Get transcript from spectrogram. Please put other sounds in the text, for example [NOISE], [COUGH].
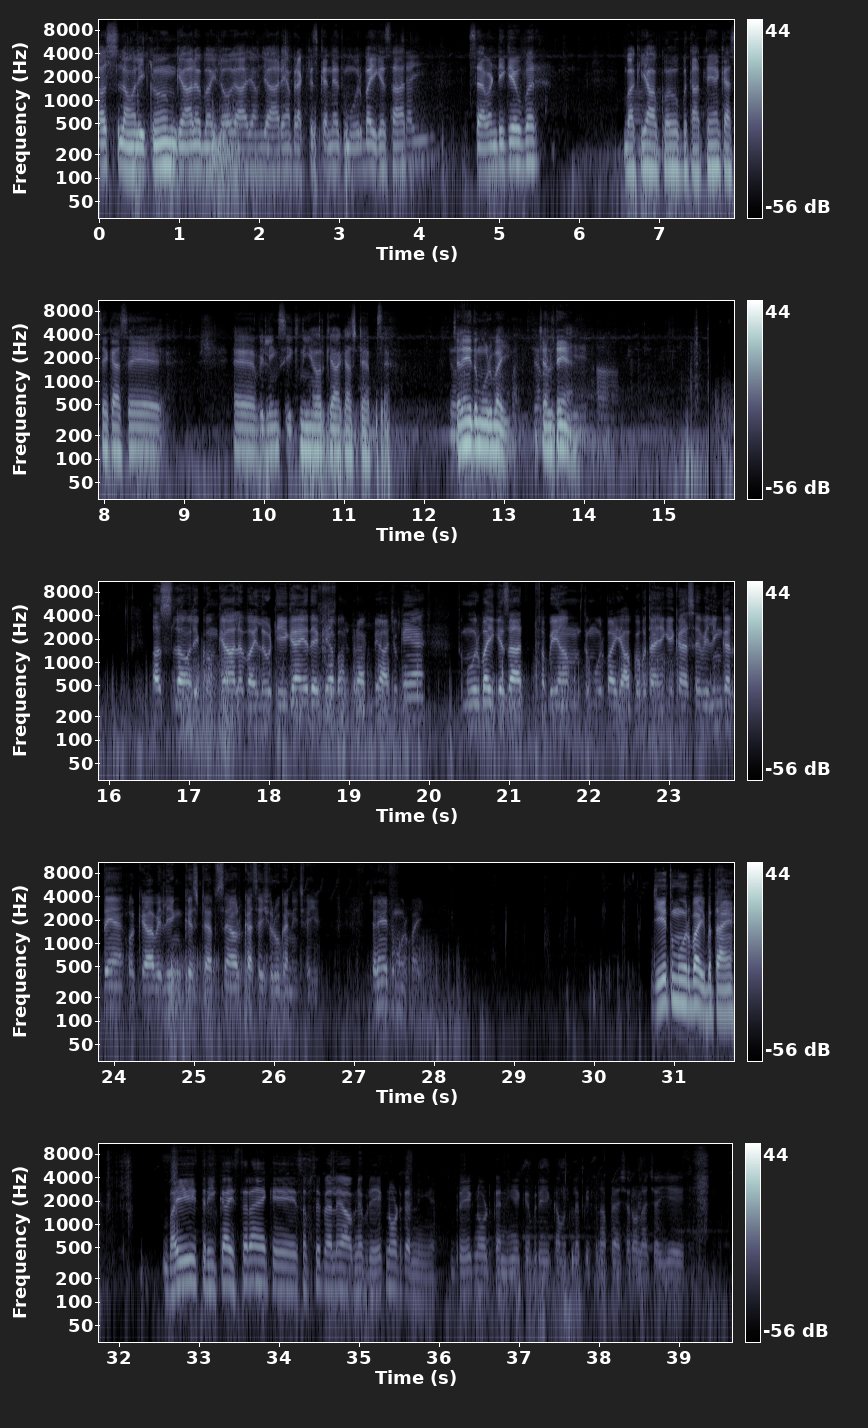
अस्सलाम वालेकुम क्या हाल है भाई लोग? आज हम जा रहे हैं प्रैक्टिस करने तमूर भाई के साथ। सेवेंटी के ऊपर। बाकी आपको बताते हैं कैसे कैसे विलिंग सीखनी है और क्या क्या स्टेप्स हैं। चलिए तमूर भाई चलते हैं। अस्सलाम वालेकुम क्या हाल है भाई लोग? ठीक है? ये देखिए अब हम ट्रैक पे आ चुके हैं तमूर भाई के साथ। अभी हम तमूर भाई आपको बताएँगे कैसे विलिंग करते हैं और क्या विलिंग के स्टेप्स हैं और कैसे शुरू करनी चाहिए। चलिए तमूर भाई। जी तमूर भाई बताएँ। भाई तरीका इस तरह है कि सबसे पहले आपने ब्रेक नोट करनी है। ब्रेक नोट करनी है कि ब्रेक का मतलब कितना प्रेशर होना चाहिए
